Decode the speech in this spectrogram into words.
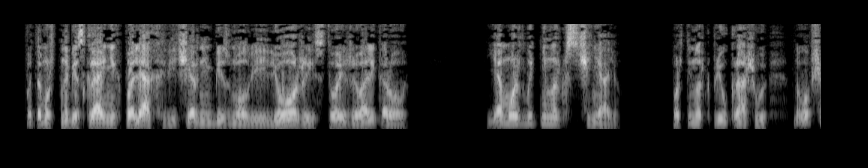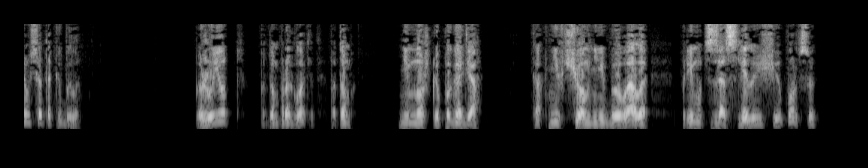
потому что на бескрайних полях в вечернем безмолвии лежа и стоя жевали коровы. Я, может быть, немножко сочиняю, может, немножко приукрашиваю, но, в общем, все так и было. Пожуют, потом проглотят, потом, немножко погодя, как ни в чем не бывало, примут за следующую порцию.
